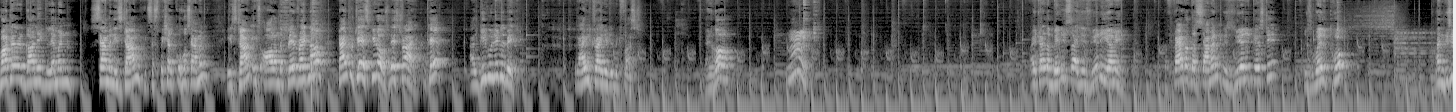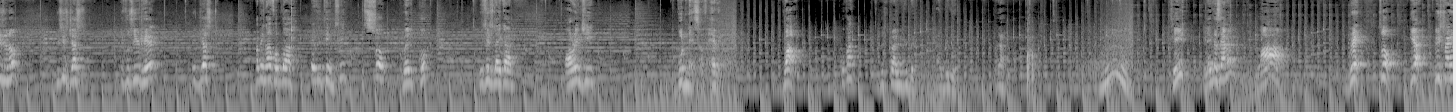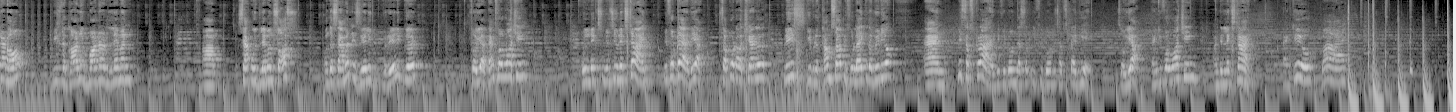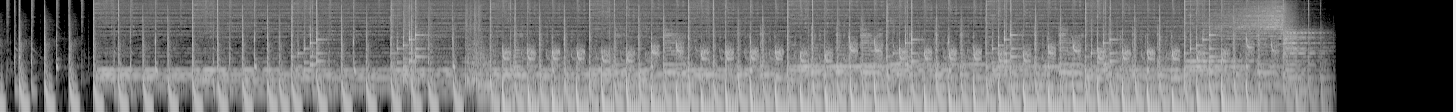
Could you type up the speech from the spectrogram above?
butter garlic lemon salmon is done. It's a special coho salmon. It's done. It's all on the plate right now. Time to taste, kiddos. Let's try. Okay, I'll give you a little bit. I will try a little bit first. There you go. Mmm. I tried the belly side. It's really yummy. The fat of the salmon is really tasty. It's well cooked. And this is, you know, this is just, if you see it here, it's just coming off of the everything. See, it's so well cooked. This is like a orangey goodness of heaven. Wow. Okay, let's try a little bit. I'll give you. Yeah. Mmm. See? You like the salmon? Wow. Great. So, yeah, please try it at home. Is the garlic butter lemon um, with lemon sauce on the salmon is really really good. So yeah, thanks for watching. We'll next we'll see you next time. Before that, yeah, support our channel. Please give it a thumbs up if you like the video, and please subscribe if you don't if you don't subscribe yet. So yeah, thank you for watching. Until next time. Thank you. Bye.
